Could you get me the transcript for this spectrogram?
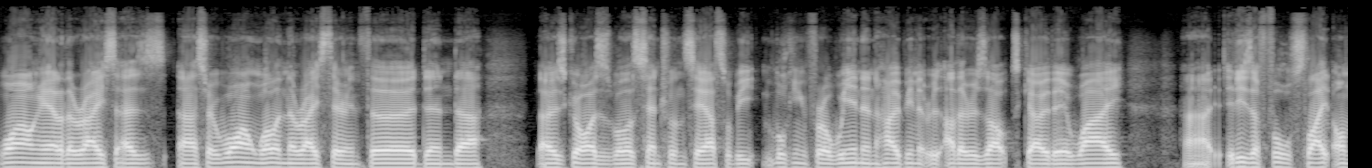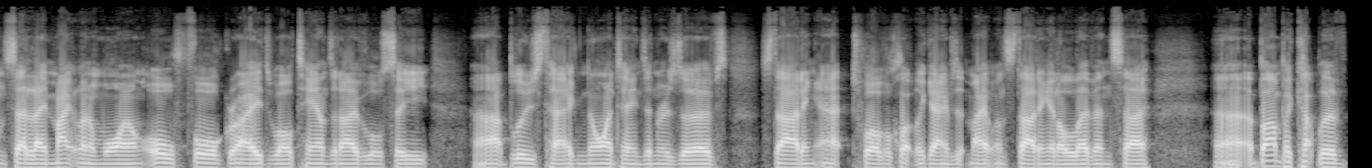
Wyong out of the race as, uh, sorry, Wyong well in the race there in third, and uh, those guys as well as Central and South will be looking for a win and hoping that other results go their way. Uh, it is a full slate on Saturday. Maitland and Wyong, all four grades, while Townson Oval will see uh, Blues tag 19s and reserves starting at 12 o'clock. The games at Maitland starting at 11. So uh, a bumper couple of uh,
